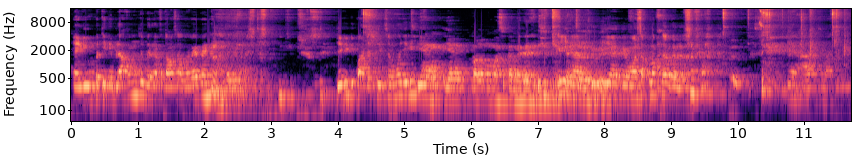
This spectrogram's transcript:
Yang diumpetin di belakang tuh biar gak ketawa sama pepe kan? Jadi dipadatin semua jadi Yang yang kalau mau masuk kamera di iya iya kayak masak klub tau gak ya hal semacam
